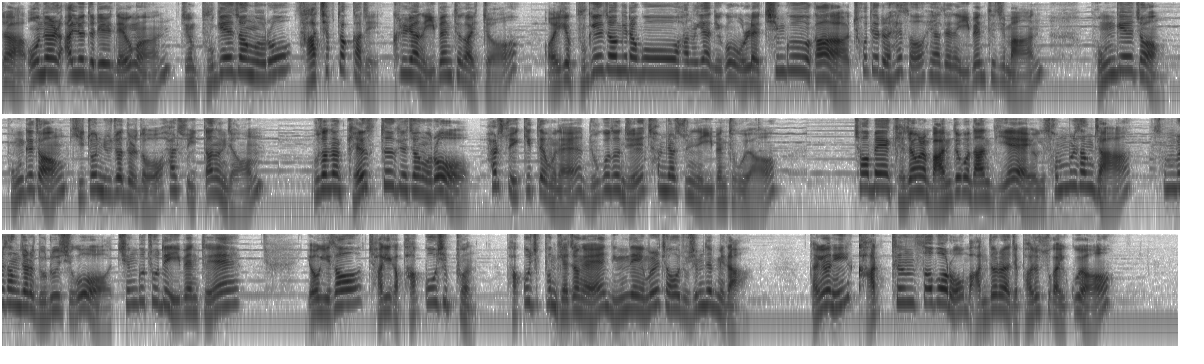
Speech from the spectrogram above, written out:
자 오늘 알려드릴 내용은 지금 부계정으로 4챕터까지 클리어하는 이벤트가 있죠. 어, 이게 부계정이라고 하는 게 아니고 원래 친구가 초대를 해서 해야 되는 이벤트지만 본계정, 본계정 기존 유저들도 할 수 있다는 점. 우선은 게스트 계정으로 할 수 있기 때문에 누구든지 참여할 수 있는 이벤트고요. 처음에 계정을 만들고 난 뒤에 여기 선물 상자 선물 상자를 누르시고 친구 초대 이벤트에 여기서 자기가 받고 싶은 받고 싶은 계정에 닉네임을 적어주시면 됩니다. 당연히 같은 서버로 만들어야지 봐줄 수가 있고요.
